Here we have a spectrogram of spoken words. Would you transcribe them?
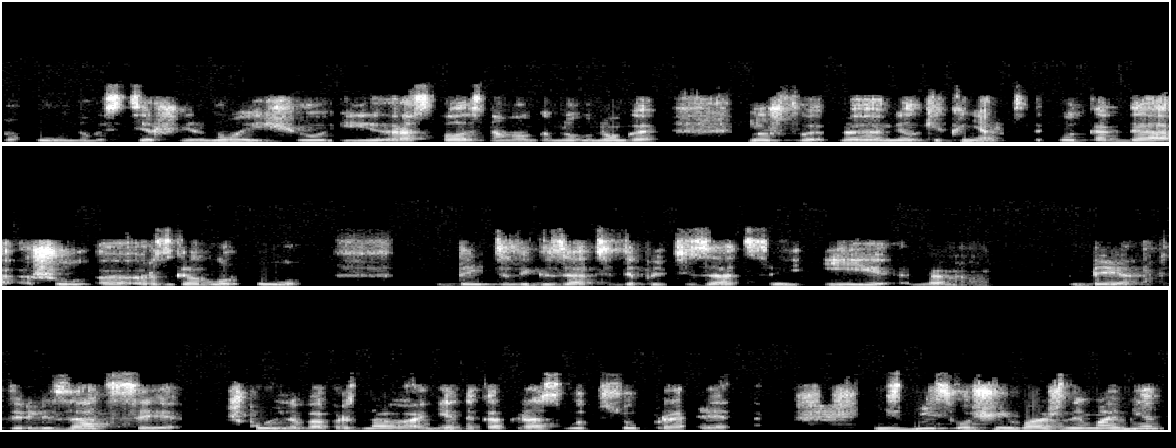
духовного стержня, но еще и распалась на много-много-много множество э, мелких княжеств. Так вот, когда шел э, разговор о деделегизации, деполитизации и э, дефедерализации школьного образования, это как раз вот все про это. И здесь очень важный момент,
